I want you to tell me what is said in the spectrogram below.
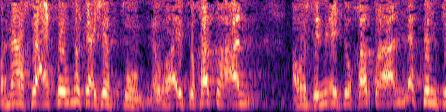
وناصحته ما كشفتهم لو رأيت خطأ أو سمعت خطأ لكنت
